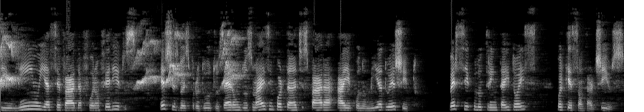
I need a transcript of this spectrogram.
E o linho e a cevada foram feridos. Estes dois produtos eram dos mais importantes para a economia do Egito. Versículo 32. Porque são tardios.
